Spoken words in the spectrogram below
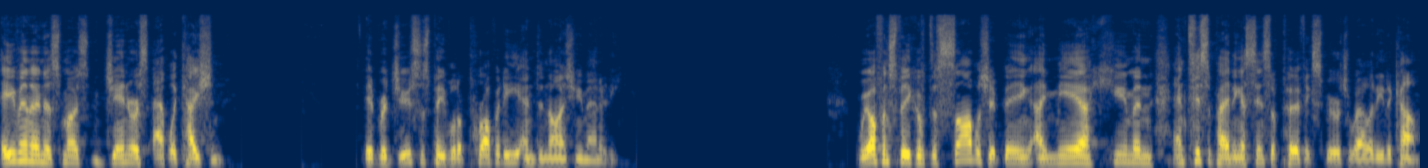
Even in its most generous application, it reduces people to property and denies humanity. We often speak of discipleship being a mere human anticipating a sense of perfect spirituality to come.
